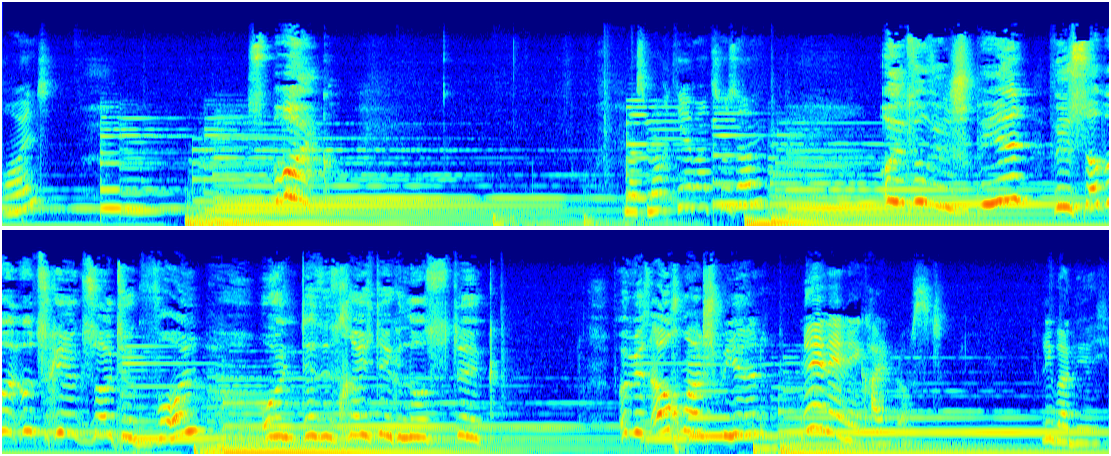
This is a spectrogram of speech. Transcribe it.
Freund? Spike. Was macht ihr immer zusammen? Also wir spielen, wir sammeln uns gegenseitig voll und ist richtig lustig. Wollen wir es auch mal spielen? Nee, nee, nee, keine Lust. Lieber nicht.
